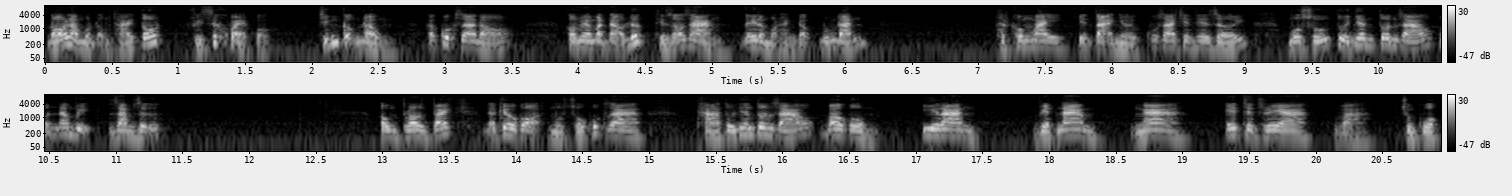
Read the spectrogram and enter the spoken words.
Đó là một động thái tốt vì sức khỏe của chính cộng đồng các quốc gia đó. Còn về mặt đạo đức thì rõ ràng đây là một hành động đúng đắn. Thật không may, hiện tại nhiều quốc gia trên thế giới, một số tù nhân tôn giáo vẫn đang bị giam giữ. Ông Brownback đã kêu gọi một số quốc gia thả tù nhân tôn giáo bao gồm Iran, Việt Nam, Nga, Ethiopia và Trung Quốc.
